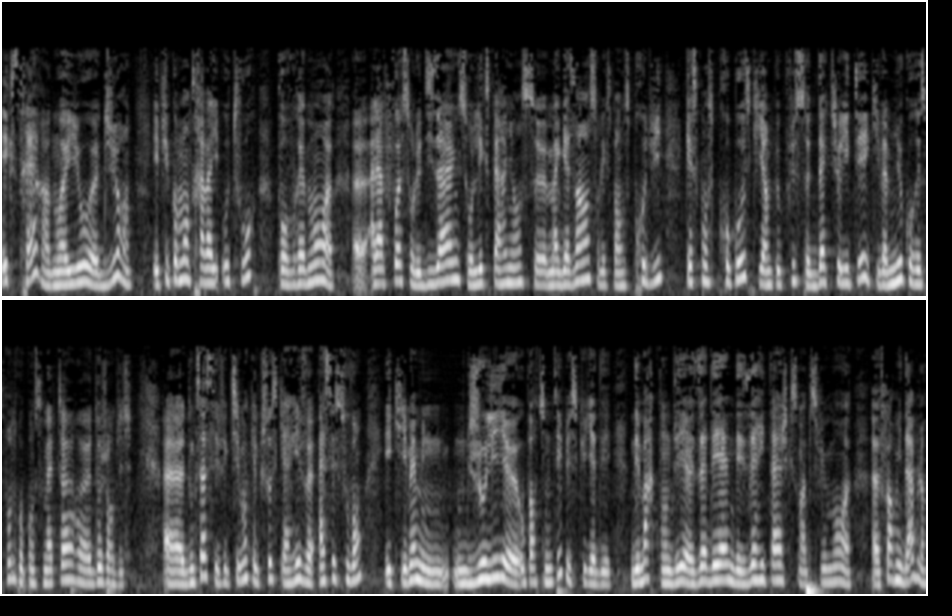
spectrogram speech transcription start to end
extraire, un noyau dur? Et puis comment on travaille autour pour vraiment euh, à la fois sur le design, sur l'expérience euh, magasin, sur l'expérience produit, qu'est-ce qu'on se propose qui est un peu plus d'actualité et qui va mieux correspondre aux consommateurs euh, d'aujourd'hui? donc ça, c'est effectivement quelque chose qui arrive assez souvent et qui est même une, une jolie opportunité puisqu'il y a des, des marques qui ont des ADN, des héritages qui sont absolument formidables.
